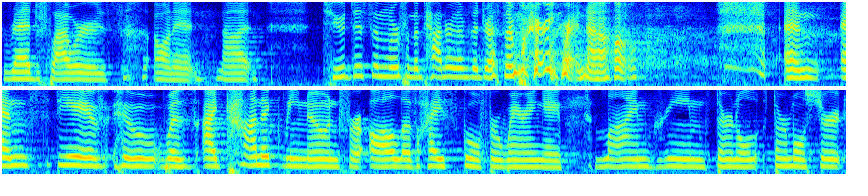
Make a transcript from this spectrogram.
red flowers on it, not too dissimilar from the pattern of the dress I'm wearing right now. And and Steve, who was iconically known for all of high school for wearing a lime green thermal thermal shirt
